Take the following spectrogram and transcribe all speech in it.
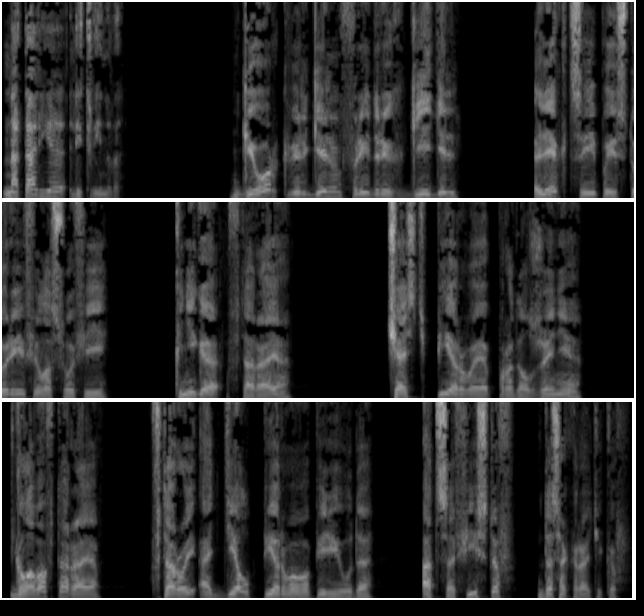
Наталья Литвинова. Георг Вильгельм Фридрих Гегель Лекции по истории философии. Книга вторая. Часть первая. Продолжение. Глава вторая. Второй отдел первого периода. От софистов до сократиков.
